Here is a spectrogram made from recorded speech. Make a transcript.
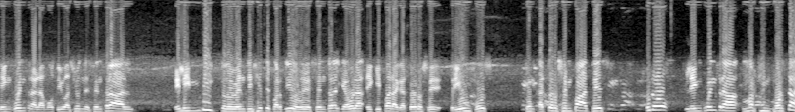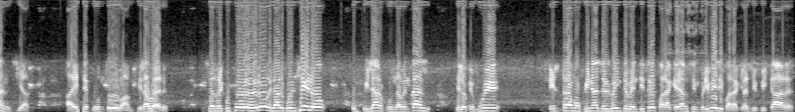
que encuentra la motivación de Central, el invicto de 27 partidos de Central que ahora equipara 14 triunfos con 14 empates, uno le encuentra más importancia a este punto de Banfield. A ver, se recuperó el arco en cero, un pilar fundamental de lo que fue el tramo final del 2023 para quedarse en primero y para clasificar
